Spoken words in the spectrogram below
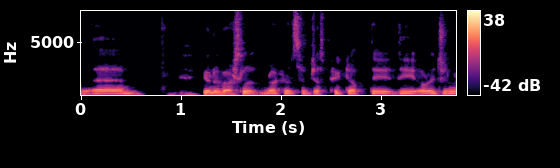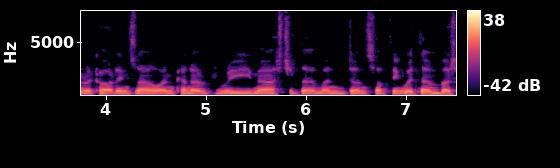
um, Universal Records have just picked up the the original recordings now and kind of remastered them and done something with them, but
